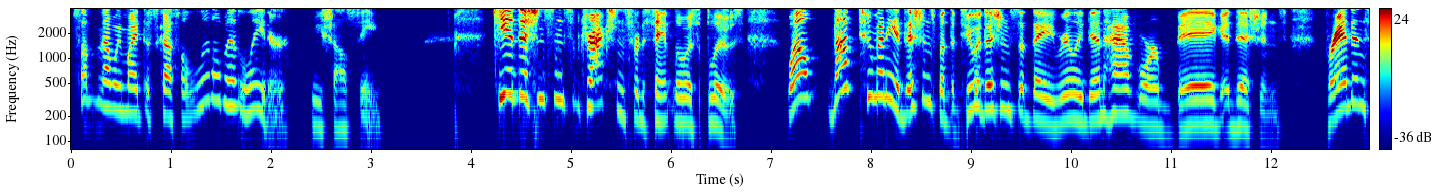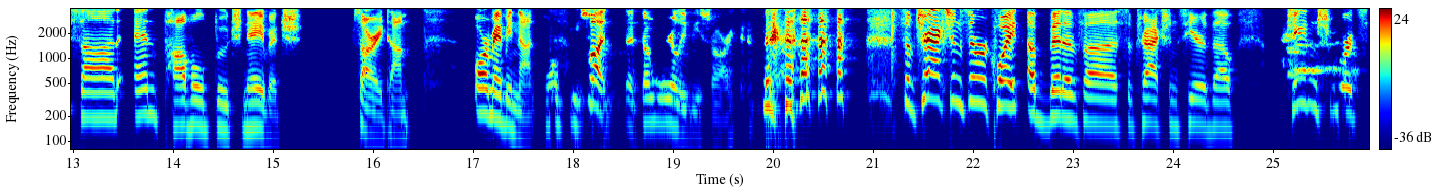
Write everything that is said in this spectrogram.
Something that we might discuss a little bit later. We shall see. Key additions and subtractions for the St. Louis Blues. Well, not too many additions, but the two additions that they really did have were big additions Brandon Saad and Pavel Buchnevich. Sorry, Tom or maybe not. But don't really be sorry. subtractions. There were quite a bit of uh, subtractions here, though. Jaden Schwartz,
